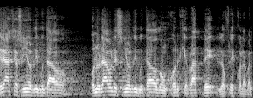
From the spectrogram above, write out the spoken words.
Gracias, señor diputado. Honorable señor diputado don Jorge Raspe, le ofrezco la palabra.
